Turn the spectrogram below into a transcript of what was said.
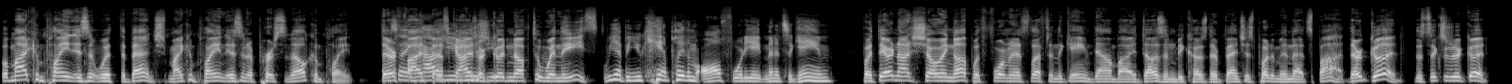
But my complaint isn't with the bench. My complaint isn't a personnel complaint. Their five best guys are good enough to win the East, Well, yeah, but you can't play them all 48 minutes a game. But they're not showing up with four minutes left in the game down by a dozen because their bench has put them in that spot. They're good. The Sixers are good.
